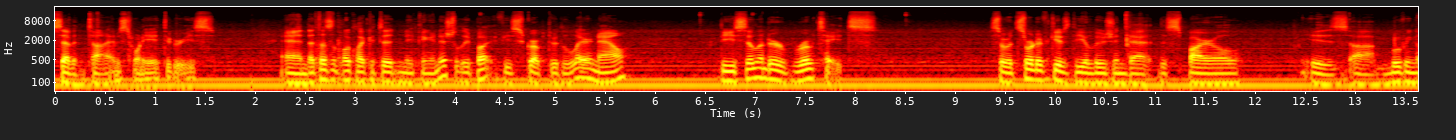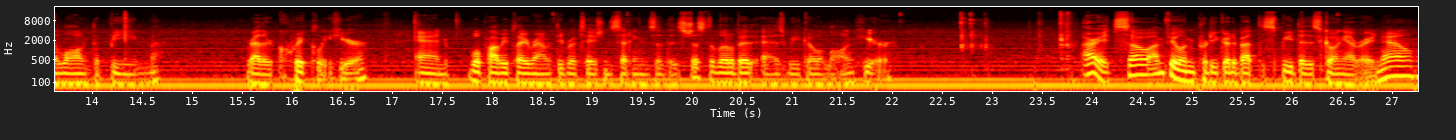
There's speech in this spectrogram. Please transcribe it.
7 times 28 degrees. And that doesn't look like it did anything initially, but if you scrub through the layer now, the cylinder rotates. So it sort of gives the illusion that the spiral is uh, moving along the beam rather quickly here. And we'll probably play around with the rotation settings of this just a little bit as we go along here. Alright, so I'm feeling pretty good about the speed that it's going at right now.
